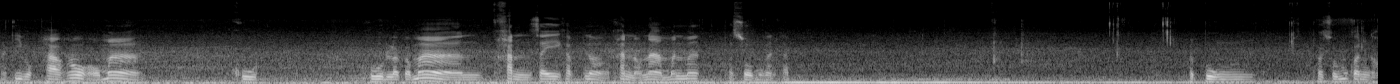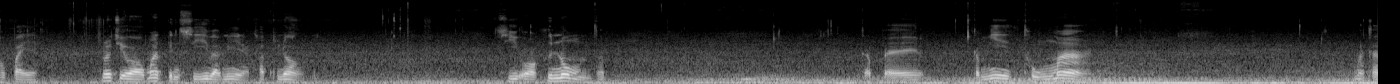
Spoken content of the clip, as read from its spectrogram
กะทิบักพร้าวเฮาเอามาขูดขูดแล้วก็มาคั่นใส่ครับพี่น้องคั่นเอาน้ำมันมาผสมกันครับปรุง ผสมกันเข้าไปมันจะออกมาเป็นสีแบบนี้นะครับพี่น้อง สีออกคือนมครับกับไปกับมีถุงมากมาถ้า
